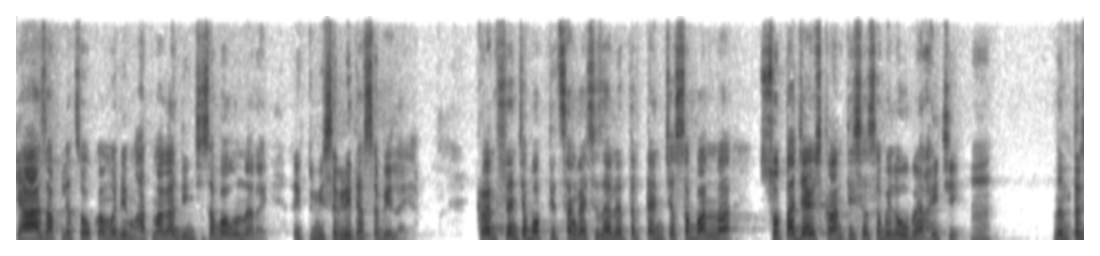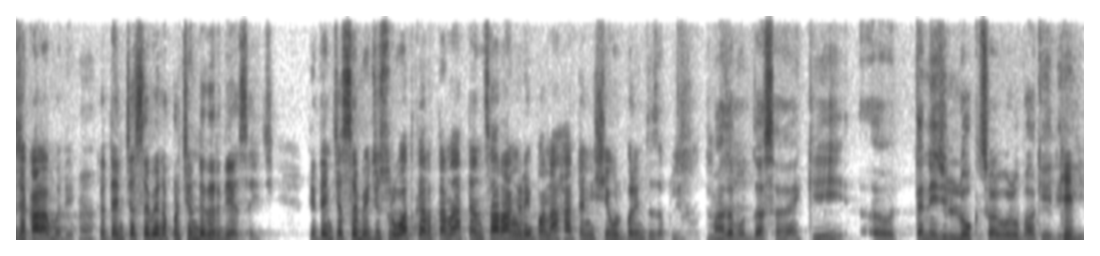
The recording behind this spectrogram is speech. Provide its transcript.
की आज आपल्या चौकामध्ये महात्मा गांधींची सभा होणार आहे आणि तुम्ही सगळे त्या सभेला या. क्रांतिसेनांच्या बाबतीत सांगायचं झालं तर त्यांच्या सभांना स्वतः ज्यावेळेस क्रांतिसेन सभेला उभ्या राहायचे नंतरच्या काळामध्ये तर त्यांच्या सभेला प्रचंड गर्दी असायची. ते त्यांच्या सभेची सुरुवात करताना त्यांचा रांगडेपणा हा त्यांनी शेवटपर्यंत जपलेला होता. माझा मुद्दा असा आहे की त्यांनी जी लोक चळवळ उभा केली केली.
